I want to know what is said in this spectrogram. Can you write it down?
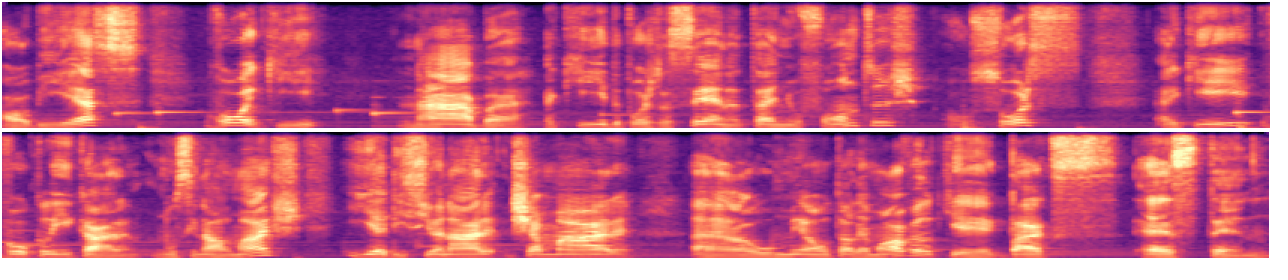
OBS. Vou aqui na aba, aqui depois da cena tenho fontes ou source. Aqui vou clicar no sinal mais e adicionar, chamar uh, o meu telemóvel que é Galaxy S10.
